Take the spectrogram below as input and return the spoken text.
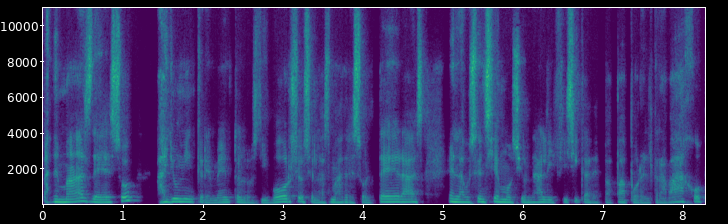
Además de eso, hay un incremento en los divorcios, en las madres solteras, en la ausencia emocional y física de papá por el trabajo.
